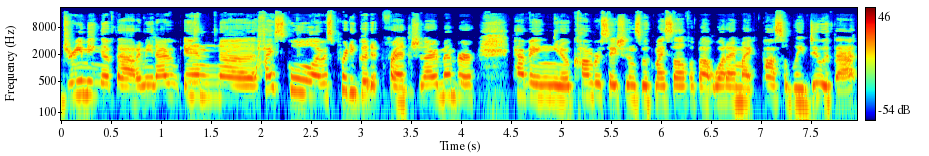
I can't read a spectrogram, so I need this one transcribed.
dreaming of that. I mean, I in uh, high school I was pretty good at French, and I remember having you know conversations with myself about what I might possibly do with that.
